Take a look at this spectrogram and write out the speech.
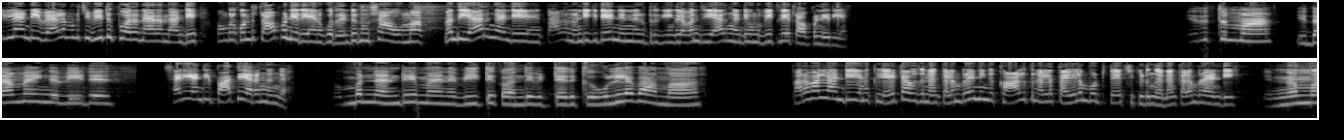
இல்ல ஆண்டி வேலை முடிச்சு வீட்டுக்கு போற நேரம் தாண்டி உங்களை கொண்டு ஸ்டாப் பண்ணிடுறேன். எனக்கு ஒரு ரெண்டு நிமிஷம் ஆகுமா வந்து ஏறுங்க ஆண்டி காலை நொண்டிக்கிட்டே நின்றுட்டு இருக்கீங்களா வந்து ஏறுங்க ஆண்டி உங்க வீட்லயே ட்ராப் பண்ணிடுறேன். நிறுத்துமா இதாம்மா எங்க வீடு. சரி ஆண்டி பார்த்து இறங்குங்க. ரொம்ப நன்றிம்மா. என்னை வீட்டுக்கு வந்து விட்டதுக்கு. உள்ள பரவாயில்ல ஆண்டி. எனக்கு லேட் ஆகுது. நான் கிளம்புறேன். நீங்க காலுக்கு நல்ல தைலம் போட்டு தேய்ச்சிக்கிடுங்க. நான் கிளம்புறேன் ஆண்டி. என்னம்மா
